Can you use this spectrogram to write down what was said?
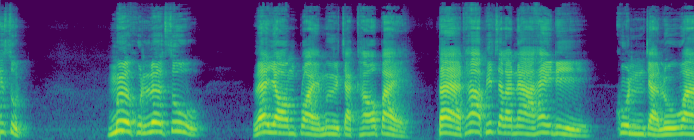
ที่สุด เมื่อคุณเลิกสู้ และยอมปล่อยมือจากเขาไป แต่ถ้าพิจารณาให้ดี คุณจะรู้ว่า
